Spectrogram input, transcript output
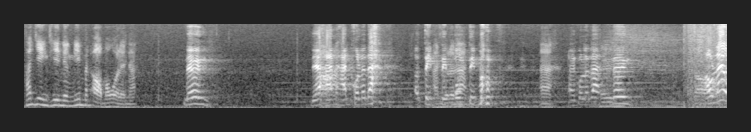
ถ้ายิงทีหนึ่งนี่มันออกมาหมดเลยนะหนึ่งเดี๋ยวหันอ่าหันคนละด้าน เอาติดหันติดคนละมุมด้านติดมุมอะหันคนละด้านหนึ่งหนึ่งสงเอาแล้ว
